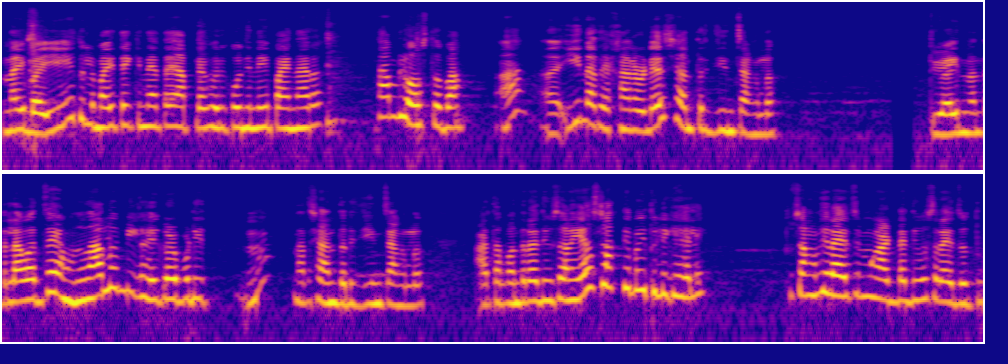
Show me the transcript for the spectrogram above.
नाही बाई तुला माहिती आहे की नाही आता आपल्या घरी कोणी नाही पाहणार? थांबलो असतो बा. हा येईन आता एखाद्या वेळेस शांतजीन चांगलं. तू आई नंतर लावत जाय म्हणून आलो मी घाई गडबडीत. हं? आता शांतजीन चांगलं. आता पंधरा दिवसानं याच लागते बाई तुला घ्यायला. तू चांगली राहायचं मग आठ दहा दिवस राहायचं तू.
